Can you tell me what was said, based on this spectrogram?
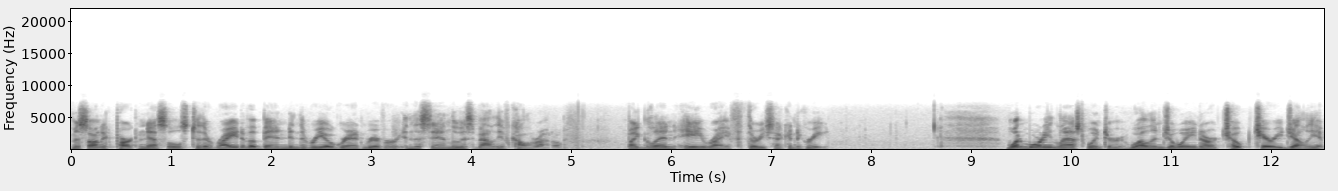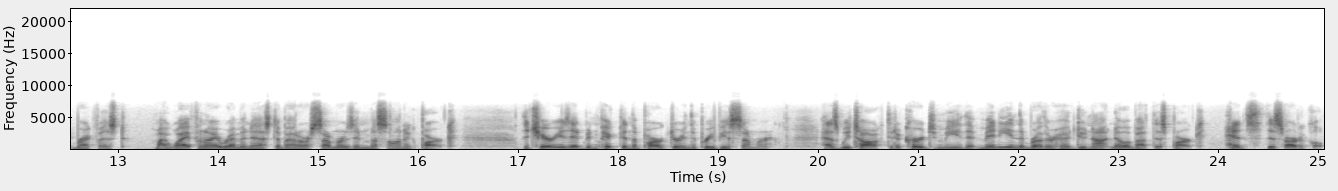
Masonic Park nestles to the right of a bend in the Rio Grande River in the San Luis Valley of Colorado. By Glenn A. Rife, 32nd degree. One morning last winter, while enjoying our choke cherry jelly at breakfast, my wife and I reminisced about our summers in Masonic Park. The cherries had been picked in the park during the previous summer. As we talked, it occurred to me that many in the Brotherhood do not know about this park, hence this article.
